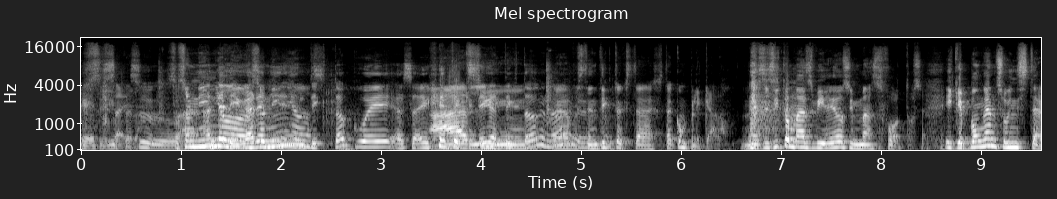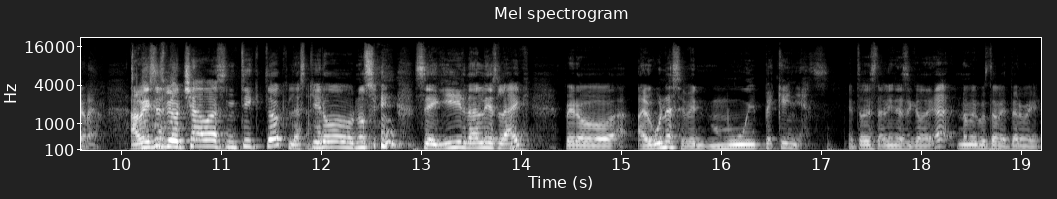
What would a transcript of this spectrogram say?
que sí, pues, son niños. Ligar son en, niños. en, TikTok, güey. O sea, hay gente ah, que liga en TikTok, ¿no? Pues en TikTok está, está complicado. Necesito más videos y más fotos. Y que pongan su Instagram. A veces veo chavas en TikTok, las quiero, no sé, seguir, darles like, pero algunas se ven muy pequeñas. Entonces también así como de, ah, no me gusta meterme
